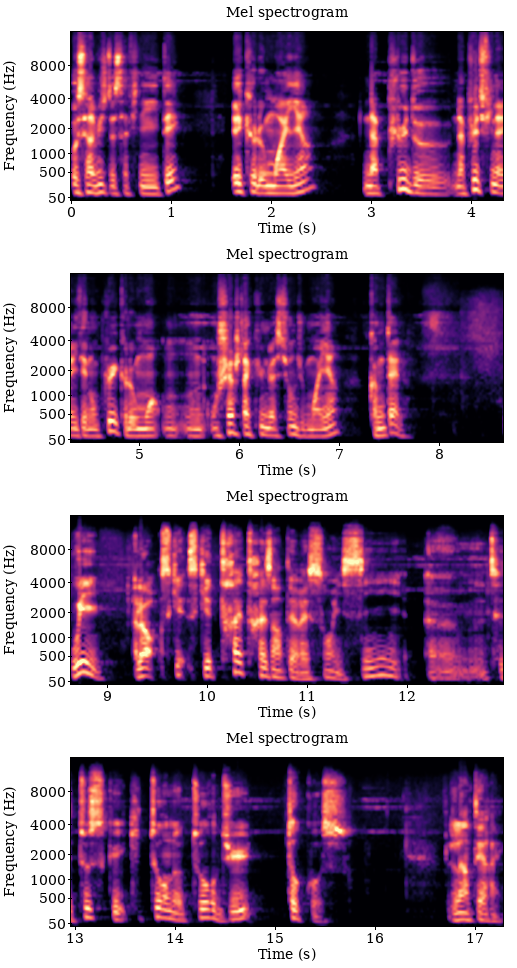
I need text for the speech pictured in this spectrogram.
au service de sa finalité, et que le moyen n'a plus, de, plus de finalité non plus et que le, on, on cherche l'accumulation du moyen comme tel. Oui, alors ce qui est, ce qui est très très intéressant ici, euh, c'est tout ce qui tourne autour du tokos, l'intérêt.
